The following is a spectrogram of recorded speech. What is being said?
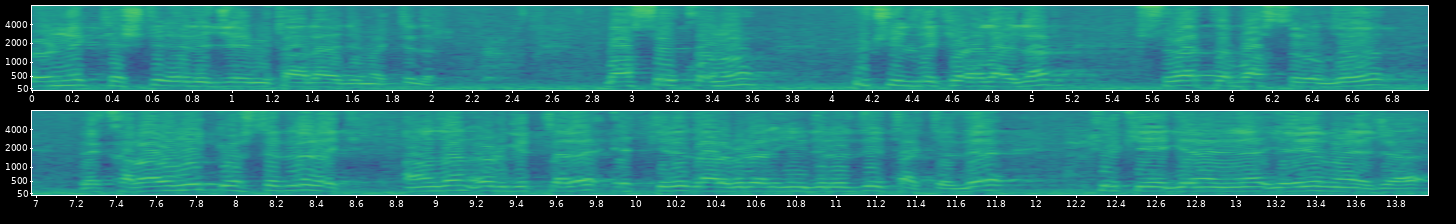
örnek teşkil edeceği mütalaa edilmektedir. Bahsi konu üç ildeki olaylar süratle bastırıldığı ve kararlılık gösterilerek anılan örgütlere etkili darbeler indirildiği takdirde Türkiye geneline yayılmayacağı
